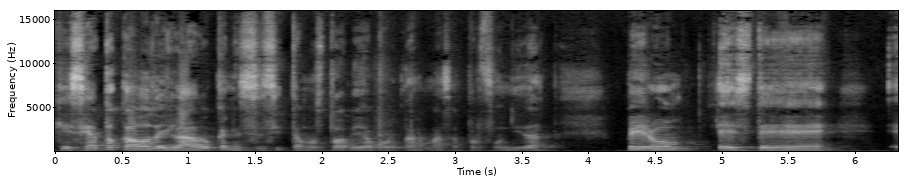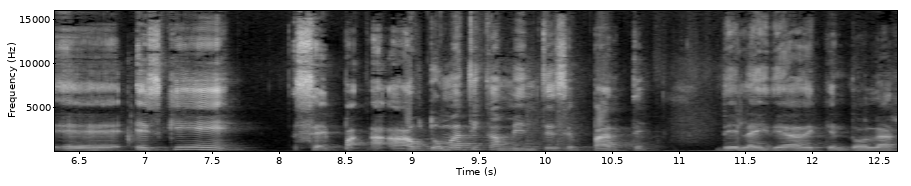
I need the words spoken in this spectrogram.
que se ha tocado de lado, que necesitamos todavía abordar más a profundidad. Pero este eh, es que automáticamente se parte de la idea de que el dólar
